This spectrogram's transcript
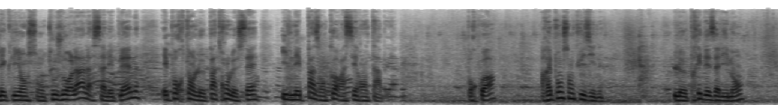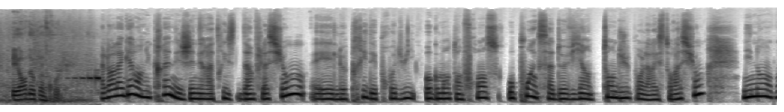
Les clients sont toujours là, la salle est pleine, et pourtant le patron le sait, il n'est pas encore assez rentable. Pourquoi? Réponse en cuisine. Le prix des aliments est hors de contrôle. Alors la guerre en Ukraine est génératrice d'inflation et le prix des produits augmente en France au point que ça devient tendu pour la restauration. Ninon,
